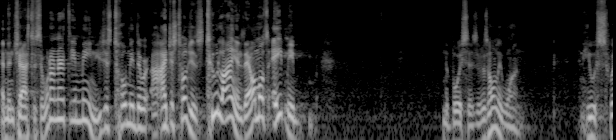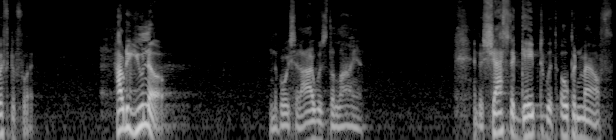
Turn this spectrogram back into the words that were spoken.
And then Shasta said, What on earth do you mean? You just told me there were, I just told you there's two lions. They almost ate me. And the boy says, There was only one, and he was swift of foot. How do you know? And the boy said, I was the lion. And as Shasta gaped with open mouth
